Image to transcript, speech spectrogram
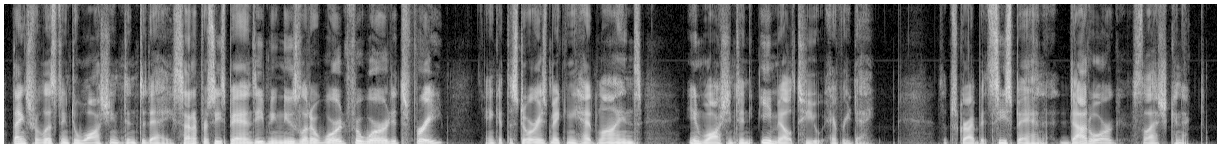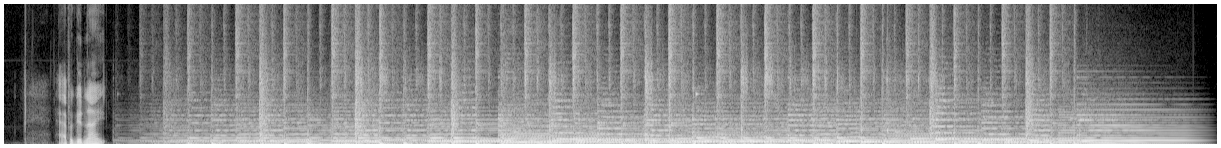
Thanks for listening to Washington Today. Sign up for C SPAN's evening newsletter word for word. It's free. And get the stories making headlines in Washington emailed to you every day. Subscribe at cspan.org slash connect. Have a good night.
